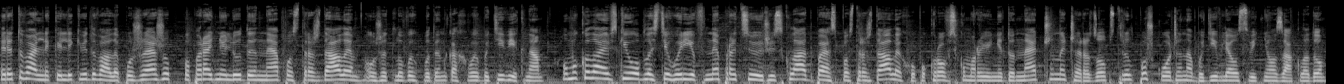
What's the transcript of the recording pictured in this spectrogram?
Рятувальники ліквідували пожежу. Попередньо люди не постраждали. У житлових будинках вибиті вікна. У Миколаївській області горів непрацюючий склад без постраждалих. У Покровському районі Донеччини через обстріл пошкоджена будівля освітнього закладу.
